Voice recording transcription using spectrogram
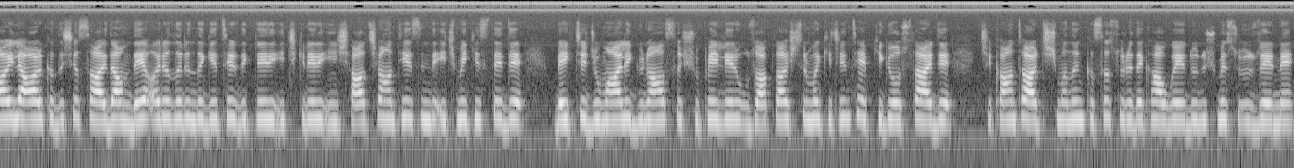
A ile arkadaşı Saydam D aralarında getirdikleri içkileri inşaat şantiyesinde içmek istedi. Bekçi Cumali Günal ise şüphelileri uzaklaştırmak için tepki gösterdi. Çıkan tartışmanın kısa sürede kavgaya dönüşmesi üzerine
